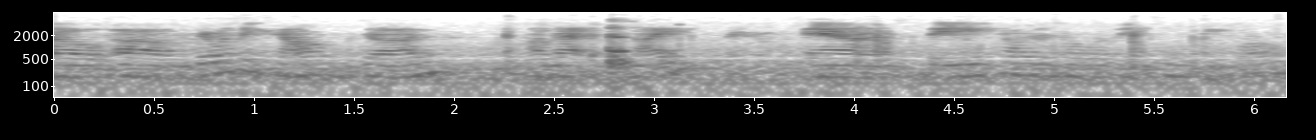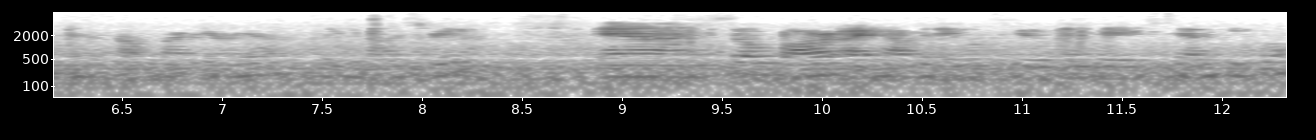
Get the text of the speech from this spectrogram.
So, um, there was a count done on that night, and they counted a total of 18 people in the South Park area sleeping on the street. And so far, I have been able to engage 10 people,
